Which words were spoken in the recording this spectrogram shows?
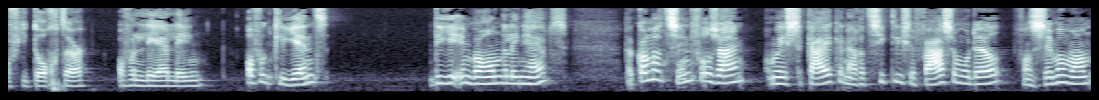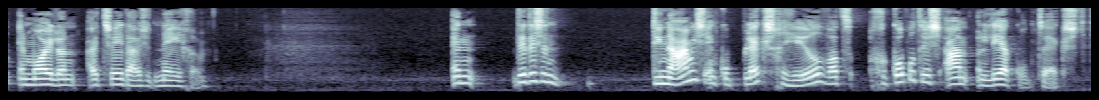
of je dochter, of een leerling, of een cliënt die je in behandeling hebt, dan kan het zinvol zijn om eens te kijken naar het cyclische fasemodel van Zimmerman en Moylan uit 2009. En dit is een dynamisch en complex geheel wat gekoppeld is aan een leercontext.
